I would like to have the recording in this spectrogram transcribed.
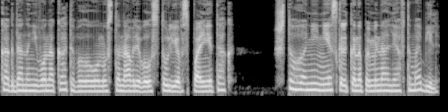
Когда на него накатывало, он устанавливал стулья в спальне так, что они несколько напоминали автомобиль.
